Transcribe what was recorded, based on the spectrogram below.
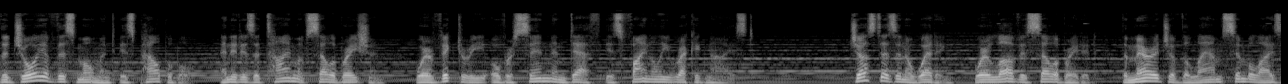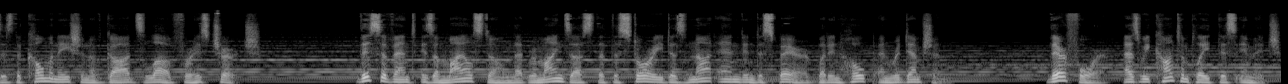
The joy of this moment is palpable, and it is a time of celebration, where victory over sin and death is finally recognized. Just as in a wedding, where love is celebrated, the marriage of the Lamb symbolizes the culmination of God's love for His church. This event is a milestone that reminds us that the story does not end in despair but in hope and redemption. Therefore, as we contemplate this image,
